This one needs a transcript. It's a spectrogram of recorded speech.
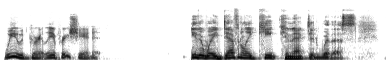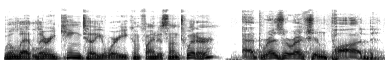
We would greatly appreciate it. Either way, definitely keep connected with us. We'll let Larry King tell you where you can find us on Twitter at Resurrection Pod.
